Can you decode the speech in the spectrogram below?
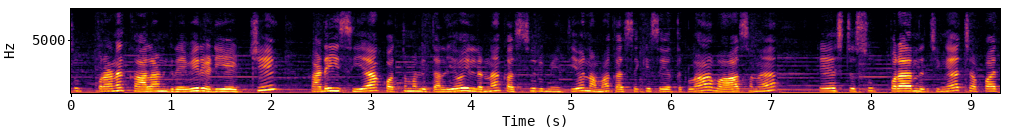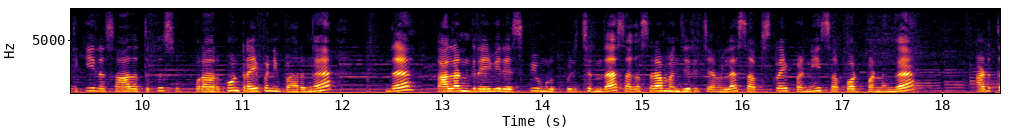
சூப்பரான காளான் கிரேவி ரெடி ஆயிடுச்சு. கடைசியாக கொத்தமல்லி தலையோ இல்லைன்னா கஸ்தூரி மேத்தியோ நம்ம கசக்கி சேர்த்துக்கலாம். வாசனை டேஸ்ட்டு சூப்பராக இருந்துச்சுங்க. சப்பாத்திக்கு இல்லை சாதத்துக்கு சூப்பராக இருக்கும். ட்ரை பண்ணி பாருங்கள் இந்த காளான் கிரேவி ரெசிபி உங்களுக்கு பிடிச்சிருந்தா சகசரா மஞ்சரி சேனலை சப்ஸ்கிரைப் பண்ணி சப்போர்ட் பண்ணுங்கள் அடுத்த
